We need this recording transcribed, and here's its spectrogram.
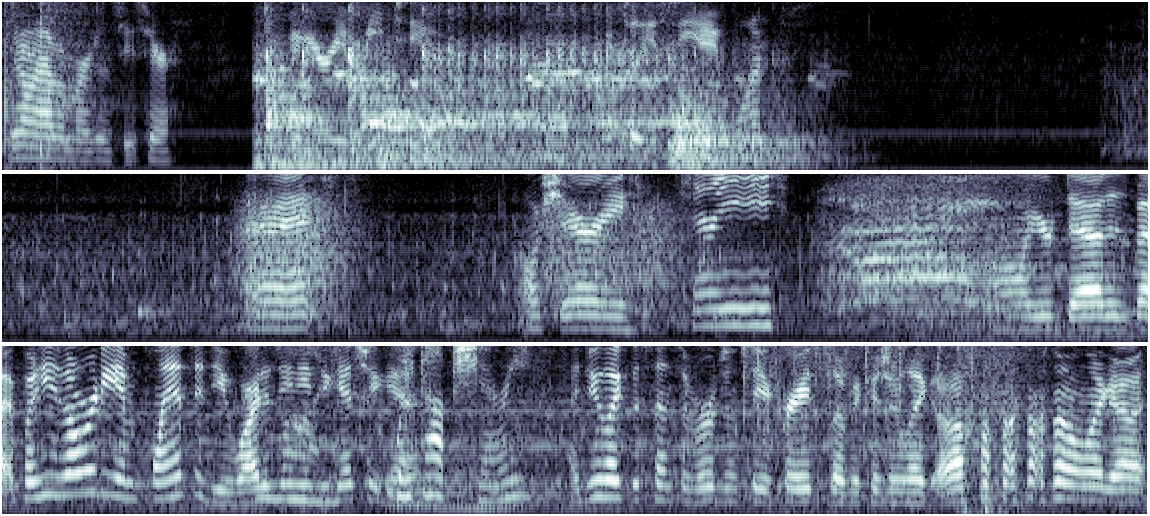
We don't have emergencies here. Dumping area B2. Wait till you see A1. Alright. Oh, Sherry. Sherry. Oh, your dad is back. But he's already implanted you. Why does he Come need to get you again? Wake up, Sherry. I do like the sense of urgency it creates, though, because you're like, oh, oh my god.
